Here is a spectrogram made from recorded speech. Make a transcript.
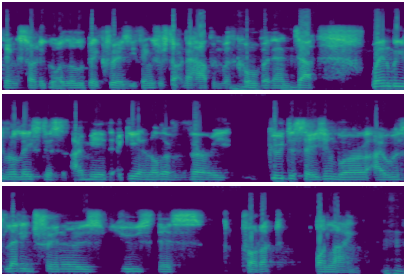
things started to go a little bit crazy. Things were starting to happen with Mhm, COVID, and uh, when we released this, I made again another very good decision where I was letting trainers use this product online. Mhm.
